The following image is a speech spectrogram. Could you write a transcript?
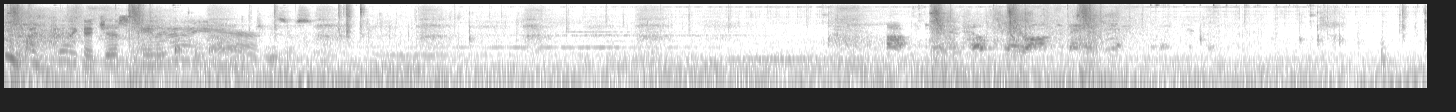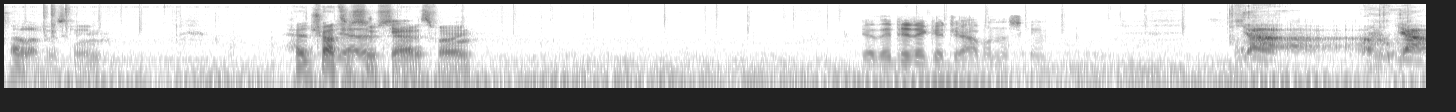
I feel like I just came out of here. Jesus. I love this game. Headshots Yeah, are so game- satisfying. Yeah, they did a good job on this game. Yeah, yeah.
